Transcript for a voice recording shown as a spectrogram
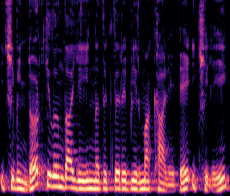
2004 yılında yayınladıkları bir makalede ikili,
